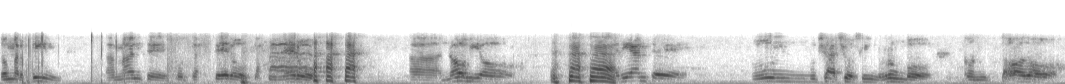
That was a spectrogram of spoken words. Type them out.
don Martín, amante, podcastero, cocinero, ah, novio, mediante, un muchacho sin rumbo, con todo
